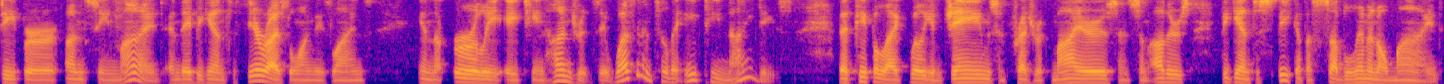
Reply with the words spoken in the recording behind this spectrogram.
deeper, unseen mind. And they began to theorize along these lines in the early 1800s. It wasn't until the 1890s that people like William James and Frederic Myers and some others began to speak of a subliminal mind,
